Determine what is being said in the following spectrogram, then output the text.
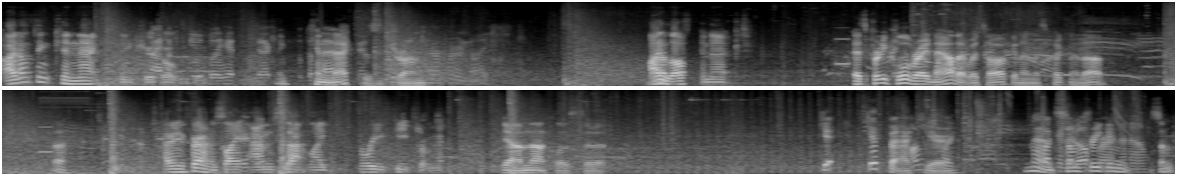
I don't think Kinect thinks you're I talking to. totally hit the deck think Kinect is drunk. I love Kinect. It's pretty cool right now that we're talking and it's picking it up. Uh, I mean, in fairness, I am sat like three feet from it. yeah, I'm not close to it. Get get back I'm here. like, Man, some it right freaking some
